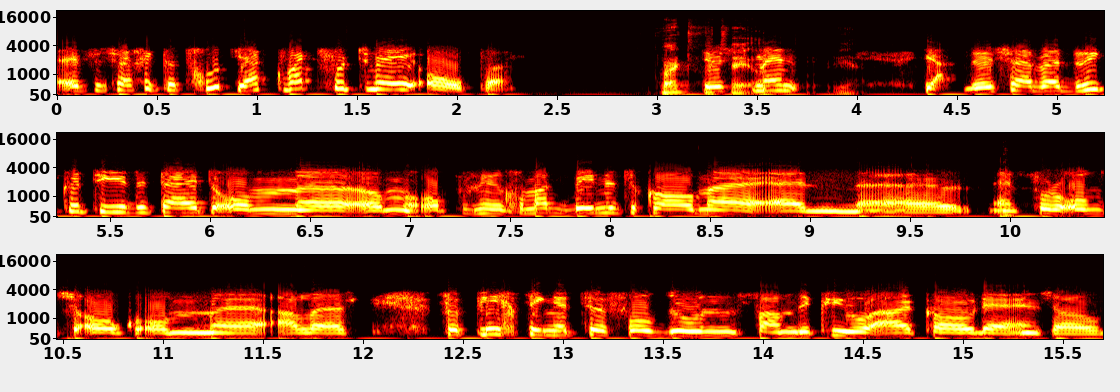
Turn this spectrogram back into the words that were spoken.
even zeg ik het goed, ja, kwart voor twee open. Kwart voor dus twee men, open, ja. Ja, dus ze hebben drie kwartier de tijd om, uh, om op hun gemak binnen te komen. En, uh, en voor ons ook om alle verplichtingen te voldoen van de QR-code en zo.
